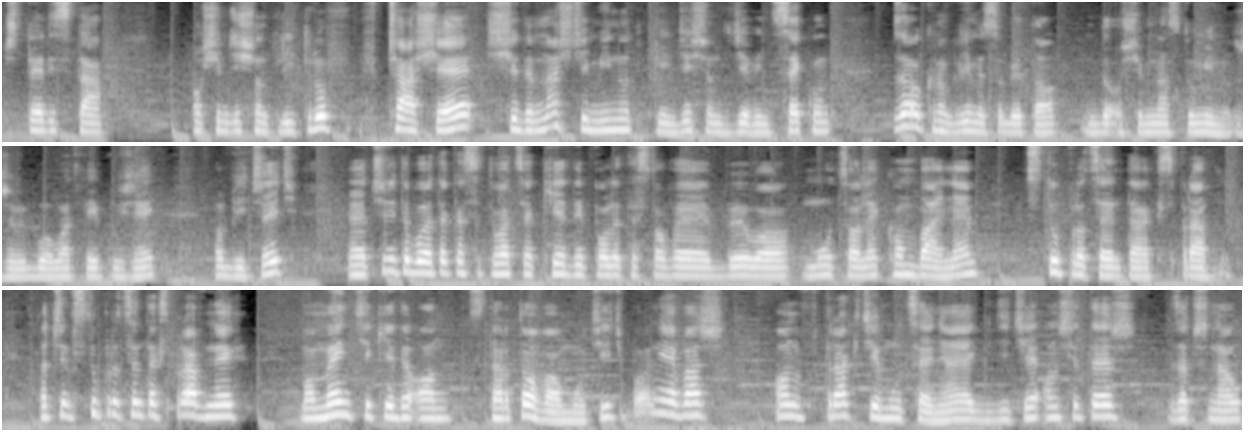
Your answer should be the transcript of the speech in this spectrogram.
480 litrów w czasie 17 minut 59 sekund. Zaokrąglimy sobie to do 18 minut, żeby było łatwiej później obliczyć. E, Czyli to była taka sytuacja, kiedy pole testowe było mucone kombajnem w 100% sprawnych. Znaczy w 100% sprawnych w momencie, kiedy on startował mucić, ponieważ on w trakcie mucenia, jak widzicie, on się też zaczynał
